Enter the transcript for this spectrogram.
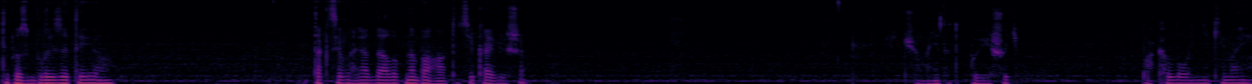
Типу зблизити його. Так це виглядало б набагато цікавіше. Що мені тут пишуть? Поклонники мої.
